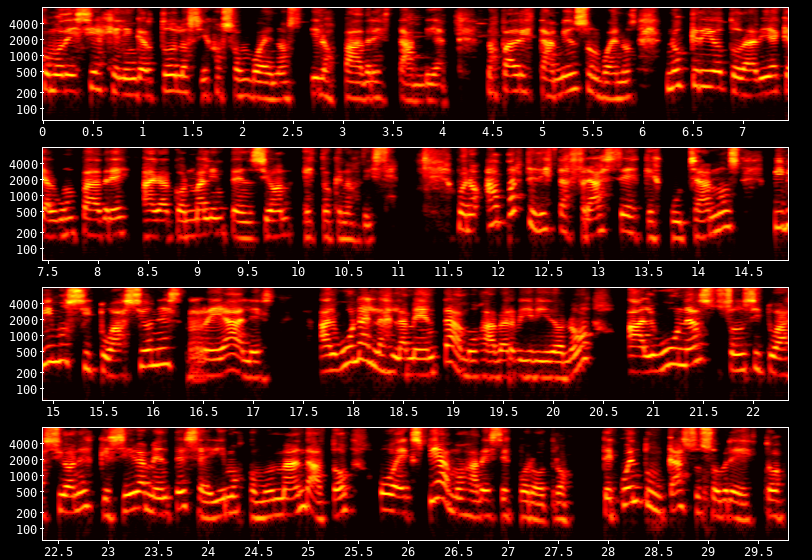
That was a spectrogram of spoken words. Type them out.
Como decía Hellinger, todos los hijos son buenos y los padres también. Los padres también son buenos. No creo todavía que algún padre haga con mala intención esto que nos dice. Bueno, aparte de estas frases que escuchamos, vivimos situaciones reales algunas las lamentamos haber vivido, ¿no? Algunas son situaciones que ciegamente seguimos como un mandato o expiamos a veces por otro. Te cuento un caso sobre esto.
